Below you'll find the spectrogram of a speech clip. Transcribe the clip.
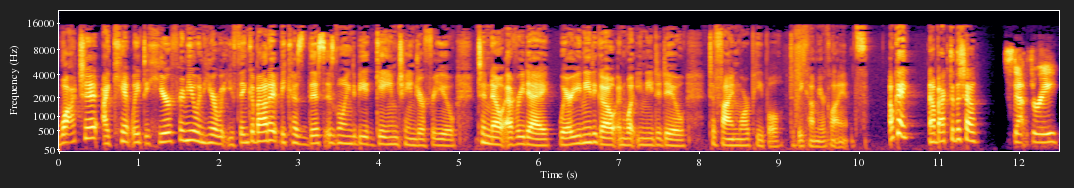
Watch it. I can't wait to hear from you and hear what you think about it because this is going to be a game changer for you to know every day where you need to go and what you need to do to find more people to become your clients. Okay, now back to the show. Step three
